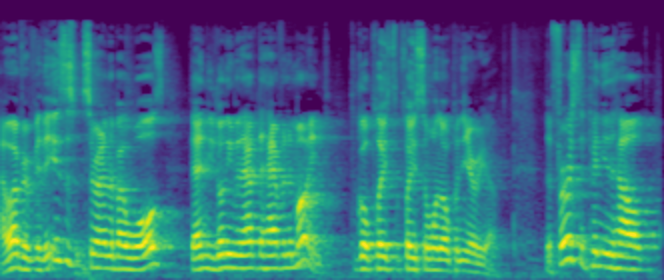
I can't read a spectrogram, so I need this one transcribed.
However, if it is surrounded by walls, then you don't even have to have it in mind to go place to place in one open area. The first opinion held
